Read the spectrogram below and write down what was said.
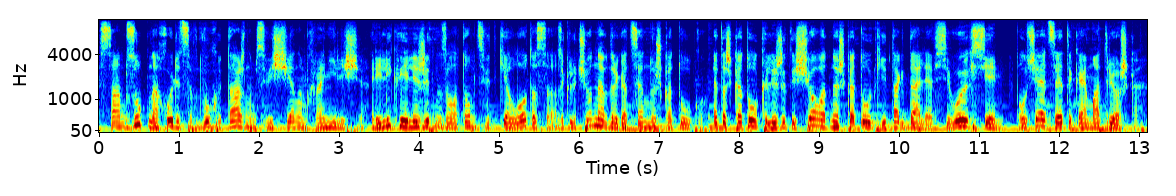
Сам зуб находится в двухэтажном священном хранилище. Реликвия лежит на золотом цветке лотоса, заключенная в драгоценную шкатулку. Эта шкатулка лежит еще в одной шкатулке и так далее, всего их семь. Получается этакая матрешка.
